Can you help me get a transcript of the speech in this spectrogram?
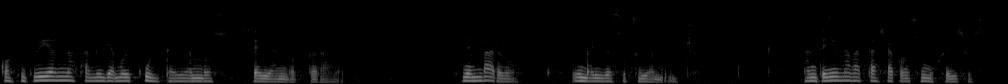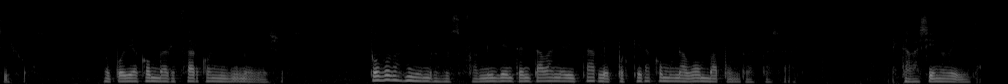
Constituían una familia muy culta y ambos se habían doctorado. Sin embargo, el marido sufría mucho. Mantenía una batalla con su mujer y sus hijos. No podía conversar con ninguno de ellos. Todos los miembros de su familia intentaban evitarle porque era como una bomba a punto de estallar. Estaba lleno de ira.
